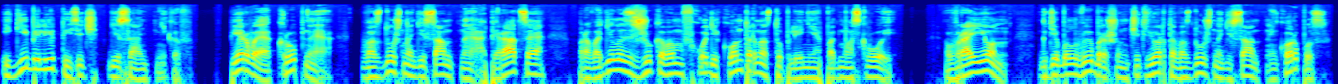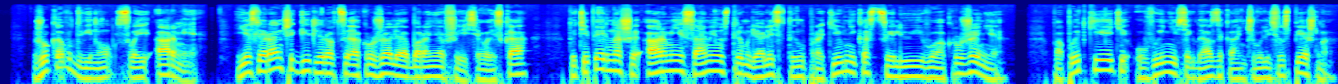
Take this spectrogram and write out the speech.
и гибелью тысяч десантников. Первая крупная воздушно-десантная операция проводилась с Жуковым в ходе контрнаступления под Москвой. В район, где был выброшен 4-й воздушно-десантный корпус, Жуков двинул свои армии. Если раньше гитлеровцы окружали оборонявшиеся войска, то теперь наши армии сами устремлялись в тыл противника с целью его окружения. Попытки эти, увы, не всегда заканчивались успешно.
